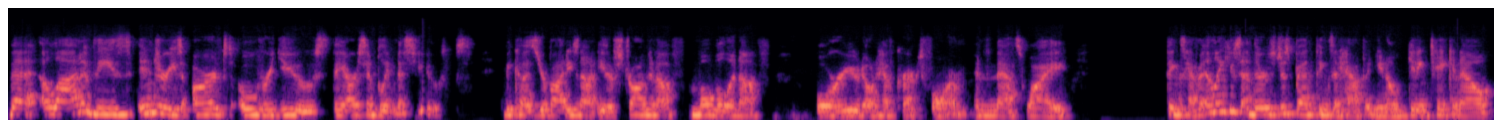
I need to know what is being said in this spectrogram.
that a lot of these injuries aren't overuse they are simply misuse because your body's not either strong enough, mobile enough, or you don't have correct form. And that's why things happen. And like you said, there's just bad things that happen, you know, getting taken out,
